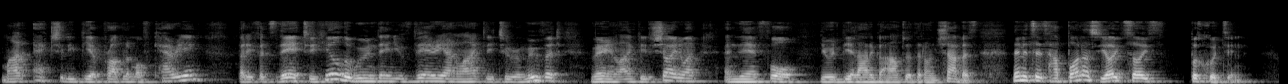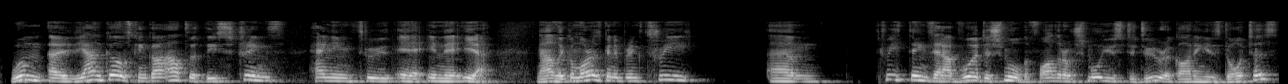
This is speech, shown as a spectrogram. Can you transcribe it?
might actually be a problem of carrying. But if it's there to heal the wound, then you're very unlikely to remove it, very unlikely to show anyone, and therefore you would be allowed to go out with it on Shabbos. Then it says, Habonos yoitzois bechutin. Uh, young girls can go out with these strings hanging through uh, in their ear. Now the Gemara is going to bring three um, three things that Avur de Shmuel, the father of Shmuel, used to do regarding his daughters.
